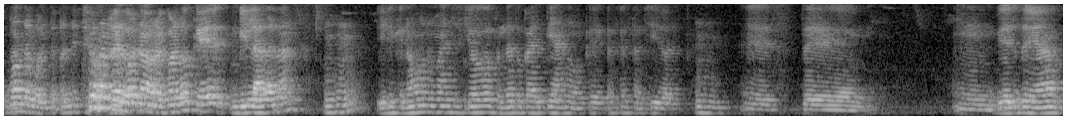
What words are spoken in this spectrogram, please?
Wonderwall, te prendiste Wonderwall. no, recuerdo que vi La La Land Ujú, y dije que no, no manches, quiero aprender a tocar el piano, qué canciones tan chidas. ujú. Este. mm, y de hecho tenía.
